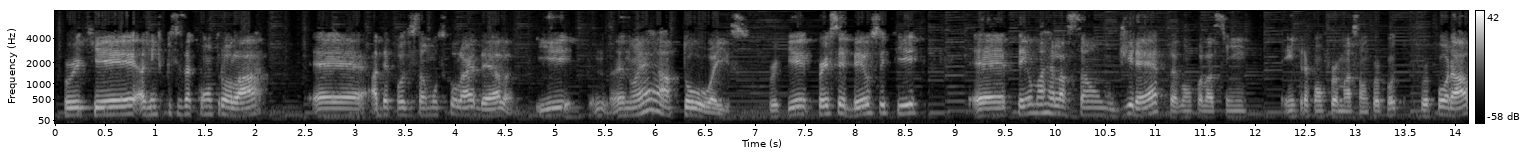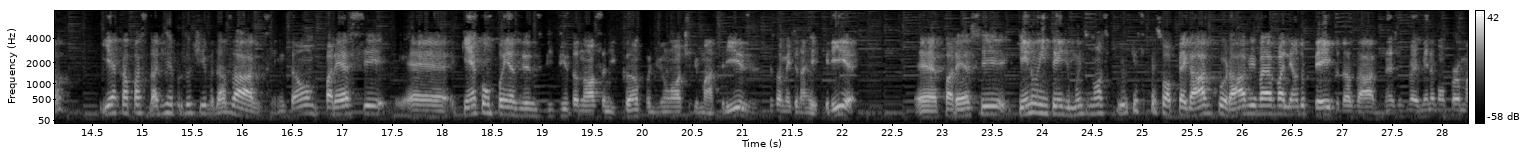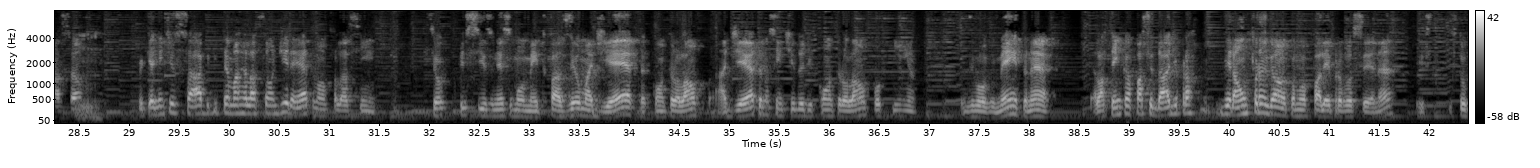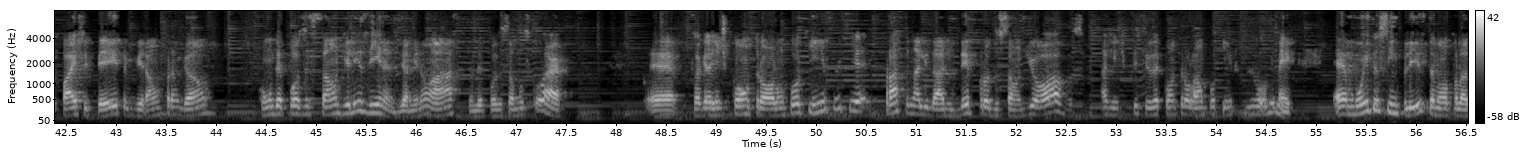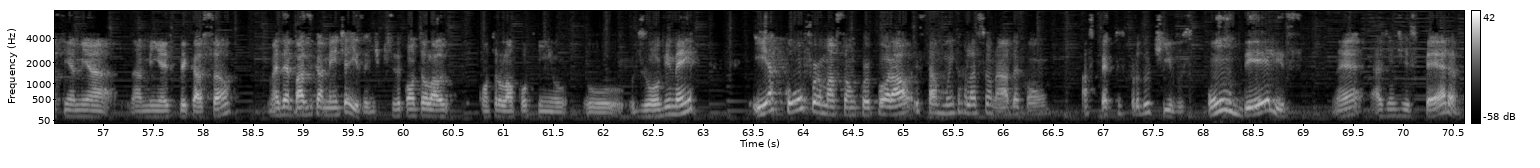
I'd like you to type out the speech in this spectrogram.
porque a gente precisa controlar é, a deposição muscular dela. E não é à toa isso, porque percebeu-se que é, tem uma relação direta, vamos falar assim, entre a conformação corpo corporal e a capacidade reprodutiva das aves. Então, parece, é, quem acompanha às vezes visita nossa de campo de um lote de matrizes, principalmente na recria, é, parece, quem não entende muito, nossa, por que esse pessoal pega ave por ave e vai avaliando o peito das aves, né? A gente vai vendo a conformação, hum. porque a gente sabe que tem uma relação direta, vamos falar assim, se eu preciso nesse momento fazer uma dieta, controlar um, a dieta no sentido de controlar um pouquinho o desenvolvimento, né? Ela tem capacidade para virar um frangão, como eu falei para você, né? Estufar esse peito, virar um frangão com deposição de lisina, de aminoácidos, com deposição muscular. É, só que a gente controla um pouquinho, porque para a finalidade de produção de ovos, a gente precisa controlar um pouquinho esse desenvolvimento. É muito simplista, vamos falar assim, a minha, a minha explicação, mas é basicamente é isso. A gente precisa controlar, controlar um pouquinho o, o desenvolvimento e a conformação corporal está muito relacionada com aspectos produtivos. Um deles, né, a gente espera,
